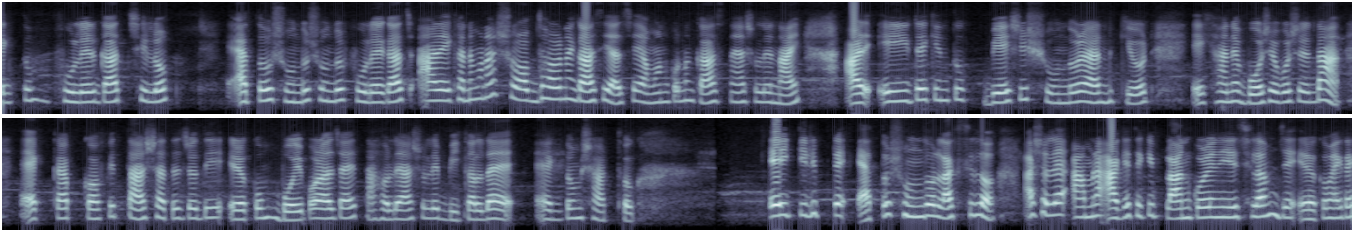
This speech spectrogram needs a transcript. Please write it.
একদম ফুলের গাছ ছিল। এত সুন্দর সুন্দর ফুলের গাছ। আর এখানে মনে হয় সব ধরনের গাছই আছে, এমন কোনো গাছ নেই আসলে নাই। আর এইটা কিন্তু বেশি সুন্দর অ্যান্ড কিউট এখানে বসে বসে না এক কাপ কফি তার সাথে যদি এরকম বই পড়া যায়, তাহলে আসলে বিকালটা একদম সার্থক। এই ক্লিপটা এত সুন্দর লাগছিল। আসলে আমরা আগে থেকে প্ল্যান করে নিয়েছিলাম যে এরকম একটা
